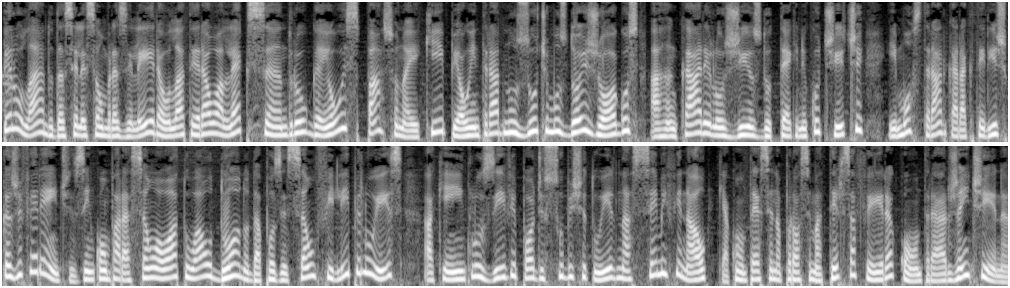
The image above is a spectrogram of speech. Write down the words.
Pelo lado da seleção brasileira, o lateral Alexandro ganhou espaço na equipe ao entrar nos últimos dois jogos, arrancar elogios do técnico Tite e mostrar características diferentes em comparação ao atual dono da posição, Felipe Luiz, a quem inclusive pode substituir na semifinal, que acontece na próxima terça-feira contra a Argentina.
